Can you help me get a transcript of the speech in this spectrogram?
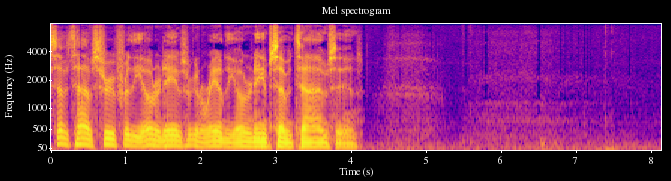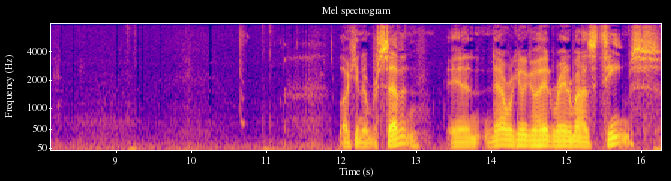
Seven times through for the owner names. We're going to random the owner name seven times. And lucky number seven. And now we're going to go ahead and randomize the teams.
